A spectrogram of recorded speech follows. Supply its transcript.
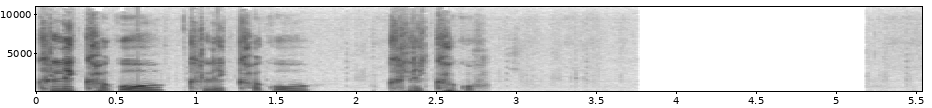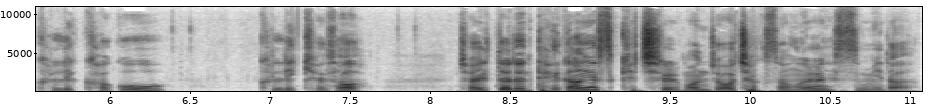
클릭하고 클릭하고 클릭하고 클릭하고 클릭해서 자 일단은 대강의 스케치를 먼저 작성을 했습니다.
